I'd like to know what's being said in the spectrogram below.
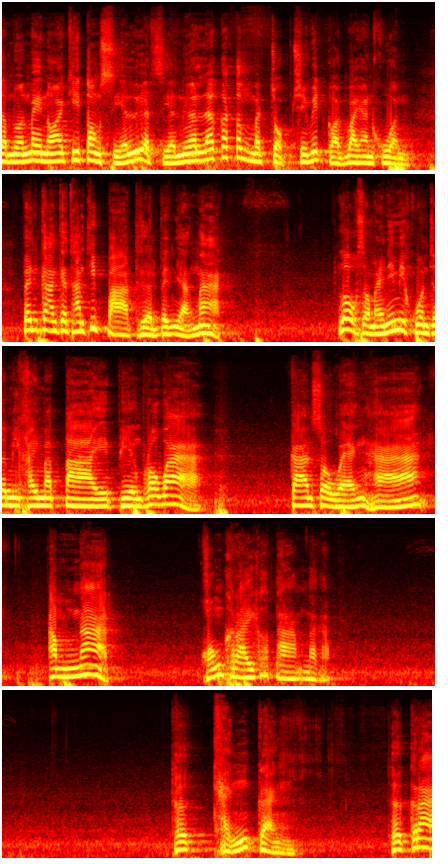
จำนวนไม่น้อยที่ต้องเสียเลือดเสียเนื้อ แล้วก็ต้องมาจบชีวิตก่อนวัยอันควร เป็นการกระทำที่ป่าเถื่อนเป็นอย่างมาก โลกสมัยนี้ไม่ควรจะมีใครมาตายเพียงเพราะว่าการแสวงหาอำนาจของใครก็ตามนะครับ เธอแข็งแกร่ง เธอกล้า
